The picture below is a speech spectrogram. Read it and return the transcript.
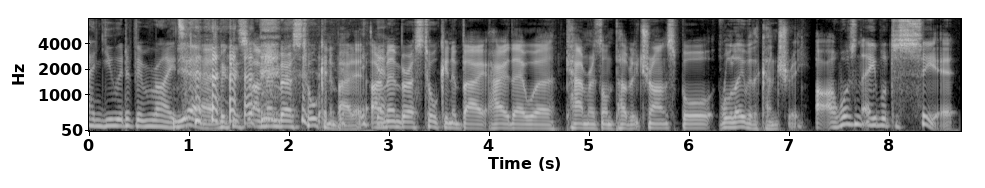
And you would have been right. Yeah, because I remember us talking about it. Yeah. I remember us talking about how there were cameras on public transport all over the country. I wasn't able to see it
